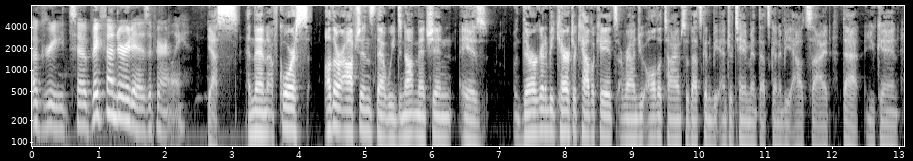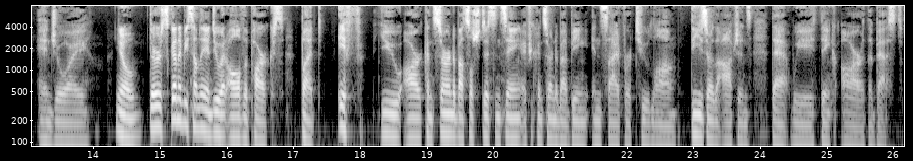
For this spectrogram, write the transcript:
Agreed. So Big Thunder it is, apparently. Yes. And then, of course, other options that we did not mention is there are going to be character cavalcades around you all the time. So that's going to be entertainment. That's going to be outside that you can enjoy. You know, there's going to be something to do at all of the parks. But if you are concerned about social distancing, if you're concerned about being inside for too long, these are the options that we think are the best.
